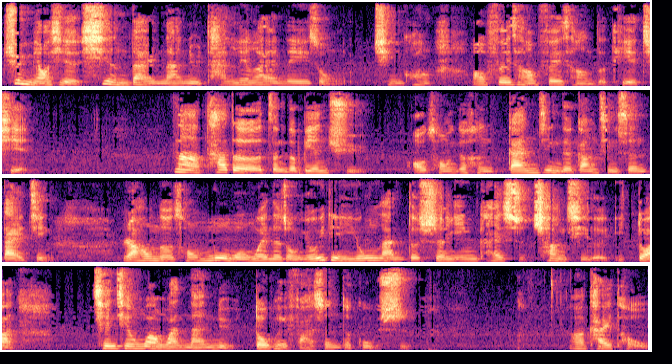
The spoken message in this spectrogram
去描写现代男女谈恋爱那一种情况，哦，非常非常的贴切。那它的整个编曲，哦，从一个很干净的钢琴声带进。然后呢，从莫文蔚那种有一点慵懒的声音开始唱起了一段千千万万男女都会发生的故事。啊，开头，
